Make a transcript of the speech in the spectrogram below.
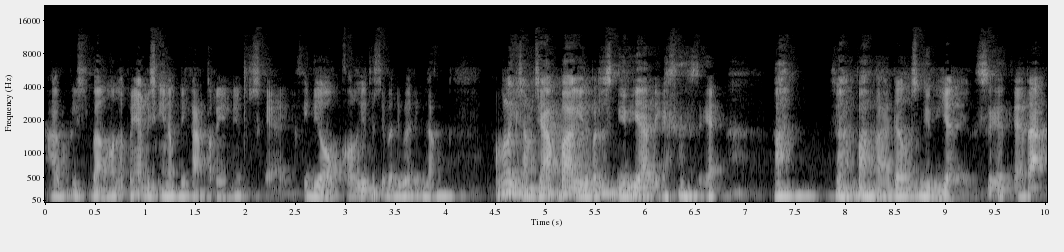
habis bangun tapi habis nginep di kantor ini terus kayak video call gitu tiba-tiba dibilang kamu lagi sama siapa? gitu padahal sendirian gitu. kayak ah siapa? Nggak ada aku sendirian. Gitu. ternyata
